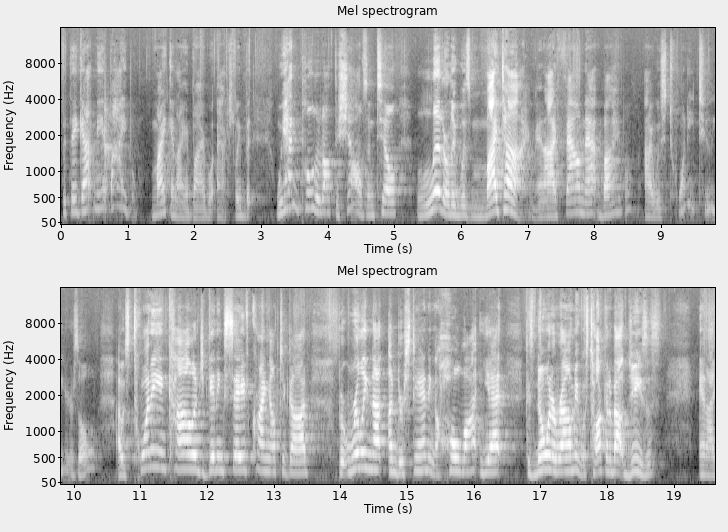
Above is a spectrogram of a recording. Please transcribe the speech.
But they got me a Bible, Mike and I a Bible actually, but we hadn't pulled it off the shelves until literally was my time. And I found that Bible. I was 22 years old. I was 20 in college, getting saved, crying out to God, but really not understanding a whole lot yet because no one around me was talking about Jesus. And I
